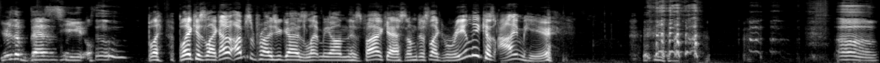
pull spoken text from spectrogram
You're the best heel. Blake, Blake is like, I- I'm surprised you guys let me on this podcast, and I'm just like, really? Because I'm here. oh,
